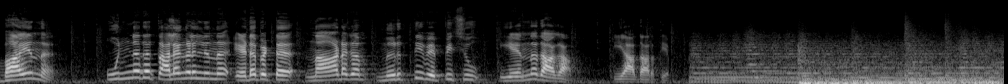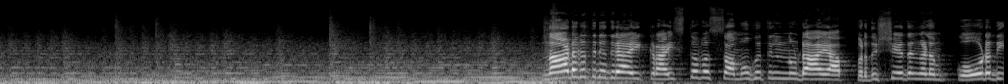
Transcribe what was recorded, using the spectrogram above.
ഭയന്ന് ഉന്നത തലങ്ങളിൽ നിന്ന് ഇടപെട്ട് നാടകം നിർത്തിവെപ്പിച്ചു എന്നതാകാം യാഥാർത്ഥ്യം. നാടകത്തിനെതിരായി ക്രൈസ്തവ സമൂഹത്തിൽ നിന്നുണ്ടായ പ്രതിഷേധങ്ങളും കോടതി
